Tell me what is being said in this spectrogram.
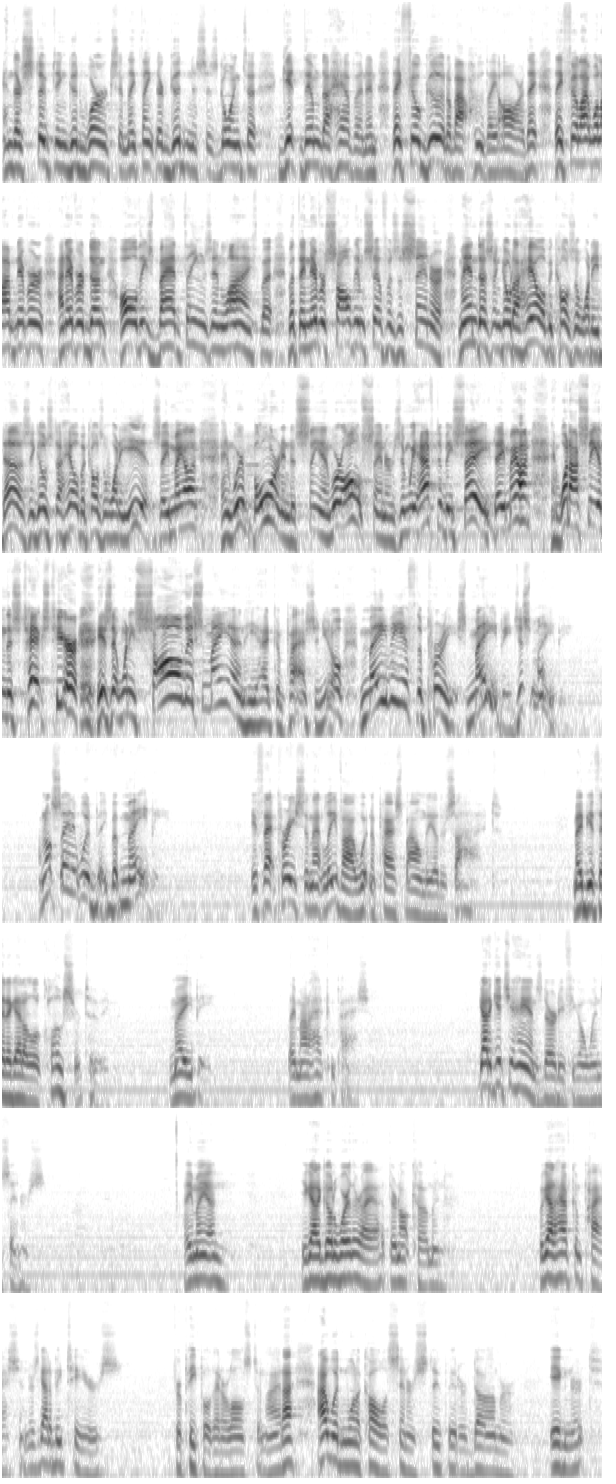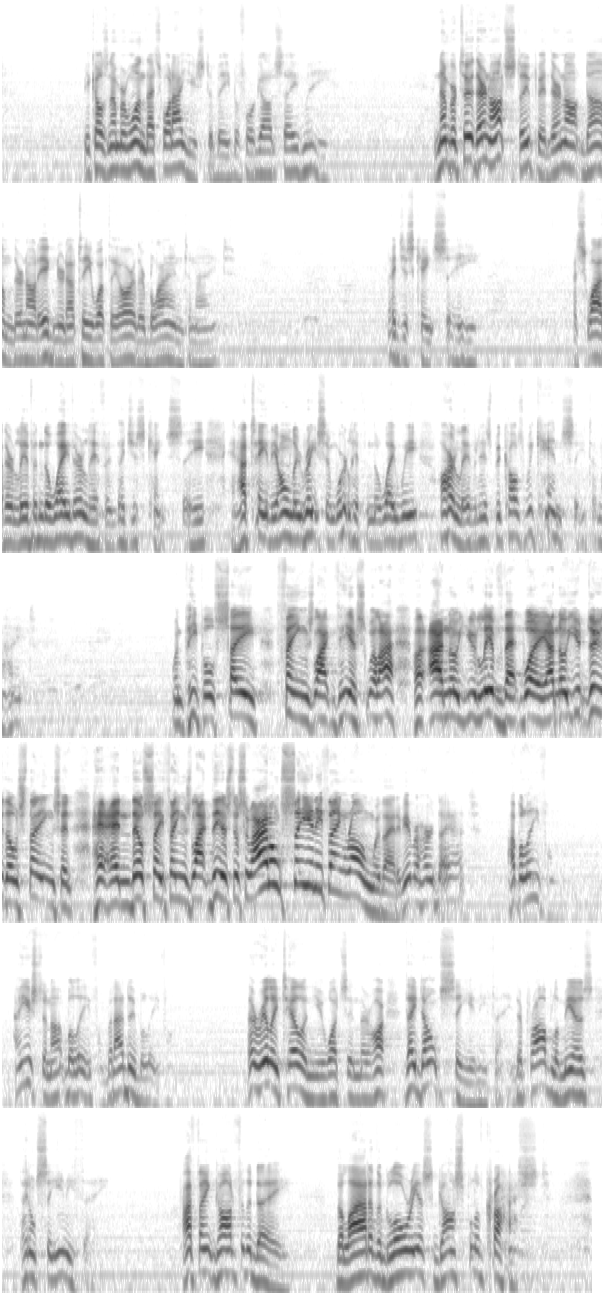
and they're stooped in good works and they think their goodness is going to get them to heaven and they feel good about who they are. They, they feel like, well, I've never, I never done all these bad things in life, but, but they never saw themselves as a sinner. Man doesn't go to hell because of what he does, he goes to hell because of what he is. Amen? And we're born into sin. We're all sinners and we have to be saved. Amen? And what I see in this text here is that when he saw this man, he had compassion. You know, maybe if the priest, maybe, just maybe, I'm not saying it would be, but maybe if that priest and that Levi wouldn't have passed by on the other side, maybe if they'd have got a little closer to him, maybe they might have had compassion. You got to get your hands dirty if you're going to win sinners. Amen. You got to go to where they're at. They're not coming. We got to have compassion. There's got to be tears for people that are lost tonight. I, I wouldn't want to call a sinner stupid or dumb or ignorant. Because, number one, that's what I used to be before God saved me. Number two, they're not stupid. They're not dumb. They're not ignorant. I'll tell you what they are. They're blind tonight. They just can't see. That's why they're living the way they're living. They just can't see. And I tell you, the only reason we're living the way we are living is because we can see tonight when people say things like this well i uh, i know you live that way. I know you do those things and and they'll say things like this. They'll say well, i don't see anything wrong with that. Have you ever heard that? I believe them i used to not believe them but i do believe them they're really telling you what's in their heart. They don't see anything. Their problem is they don't see anything. I thank god for the day. The light of the glorious gospel of christ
